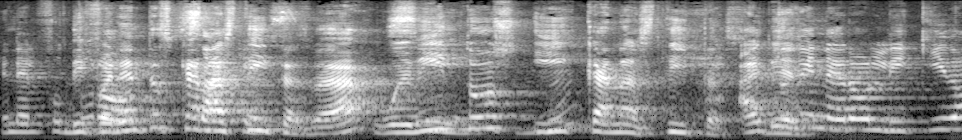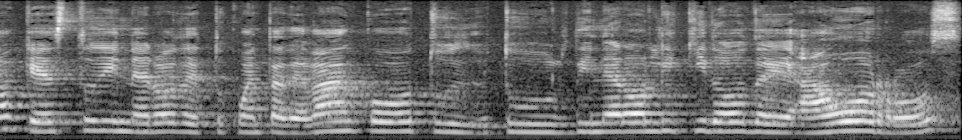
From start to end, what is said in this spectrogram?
en el futuro. Diferentes saques. canastitas, ¿verdad? Sí. Huevitos y canastitas. Hay Bien. tu dinero líquido, que es tu dinero de tu cuenta de banco, tu, tu dinero líquido de ahorros,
